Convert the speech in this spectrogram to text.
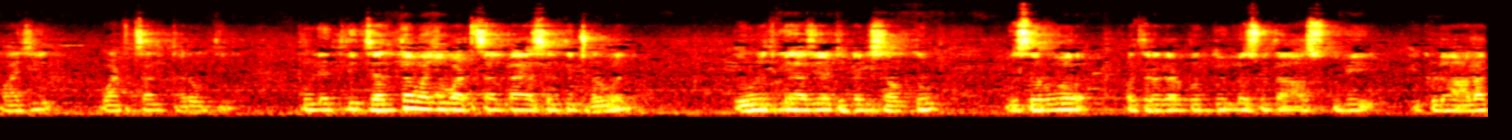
माझी वाटचाल ठरवतील. पुण्यातली जनता माझी वाटचाल काय असेल ती ठरवेल. एवढंच मी आज या ठिकाणी सांगतो. मी सर्व पत्रकार बंधूंना सुद्धा आज तुम्ही इकडं आलात.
